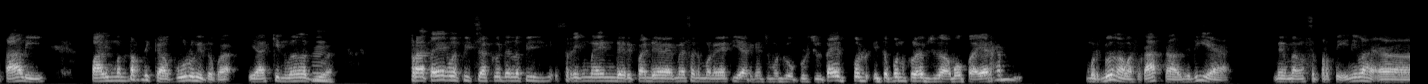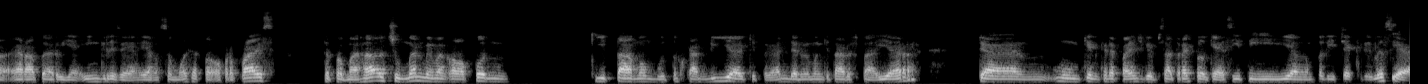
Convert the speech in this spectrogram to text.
Itali paling mentok 30 itu Pak. Yakin banget Hmm. gua. Prata yang lebih jago dan lebih sering main daripada Mason Mount di harga cuma 20 juta itu pun itu pun klub juga mau bayar kan menurut gua nggak masuk akal. Jadi ya memang seperti inilah eh, era barunya Inggris ya yang semua serba overpriced, serba mahal. Cuman memang kalaupun kita membutuhkan dia gitu kan dan memang kita harus bayar dan mungkin ke depannya juga bisa travel kayak City yang beli Jack Grealish ya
